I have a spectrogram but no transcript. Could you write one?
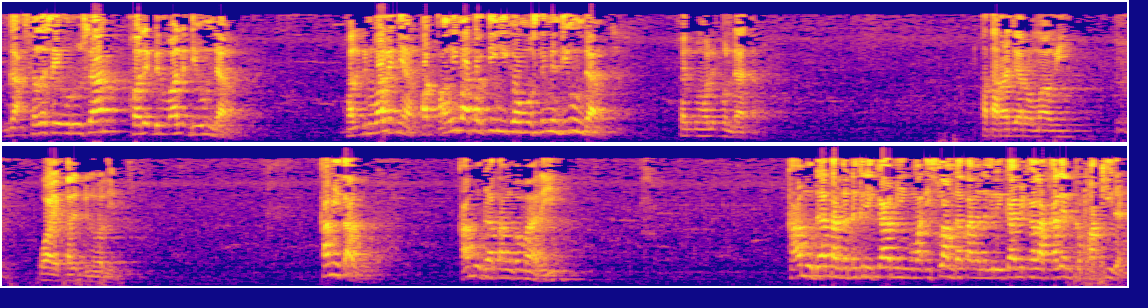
Enggak selesai urusan, Khalid bin Walid diundang. Khalid bin Walidnya, panglima tertinggi kaum muslimin diundang. Khalid bin Walid pun datang. Kata Raja Romawi, Wahai Khalid bin Walid, kami tahu kamu datang kemari, kamu datang ke negeri kami, umat Islam datang ke negeri kami kalau kalian kefakiran.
